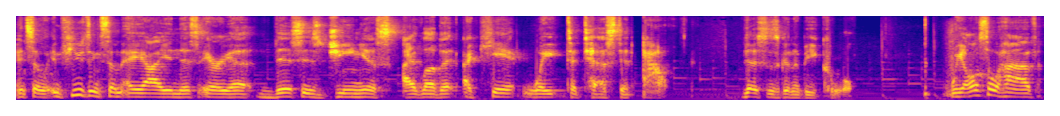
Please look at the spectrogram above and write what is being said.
And so infusing some AI in this area, this is genius. I love it. I can't wait to test it out. This is going to be cool. We also have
